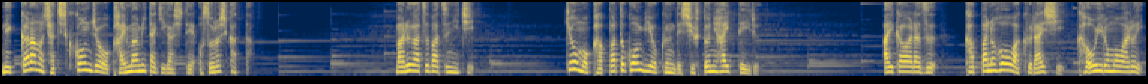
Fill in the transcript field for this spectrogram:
根っからの社畜根性を垣間見た気がして恐ろしかった。丸月罰日。今日もカッパとコンビを組んでシフトに入っている。相変わらず、カッパの方は暗いし、顔色も悪い。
